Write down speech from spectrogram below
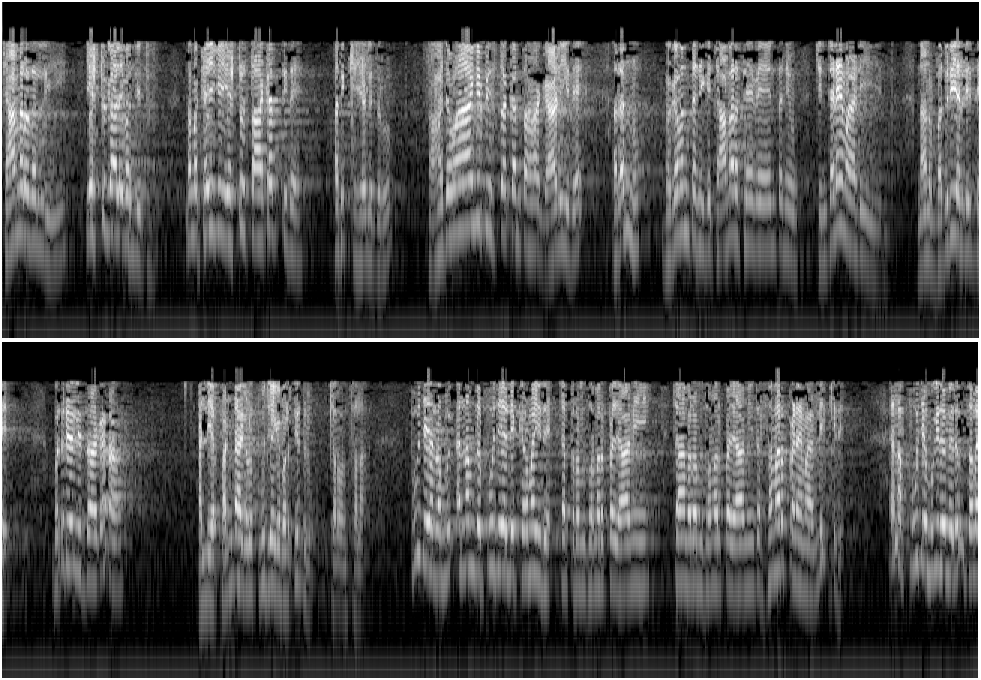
ಚಾಮರದಲ್ಲಿ ಎಷ್ಟು ಗಾಳಿ ಬಂದಿತ್ತು? ನಮ್ಮ ಕೈಗೆ ಎಷ್ಟು ತಾಕತ್ತಿದೆ? ಅದಕ್ಕೆ ಹೇಳಿದರು, ಸಹಜವಾಗಿ ಬೀಸತಕ್ಕಂತಹ ಗಾಳಿ ಇದೆ, ಅದನ್ನು ಭಗವಂತನಿಗೆ ಚಾಮರ ಸೇವೆ ಅಂತ ನೀವು ಚಿಂತನೆ ಮಾಡಿ ನಾನು ಬದರಿಯಲ್ಲಿದ್ದೆ. ಬದರಿಯಲ್ಲಿದ್ದಾಗ ಅಲ್ಲಿಯ ಪಂಡಾಗಳು ಪೂಜೆಗೆ ಬರ್ತಿದ್ರು ಕೆಲವೊಂದು ಸಲ ಪೂಜೆ ಎಲ್ಲ ನಮ್ದು ಪೂಜೆಯಲ್ಲಿ ಕ್ರಮ ಇದೆ. ಛತ್ರಂ ಸಮರ್ಪಯಾಮಿ, ಚಾಮರಂ ಸಮರ್ಪಯಾಮಿ ಅಂತ ಸಮರ್ಪಣೆ ಮಾಡಲಿಕ್ಕಿದೆ. ಎಲ್ಲ ಪೂಜೆ ಮುಗಿದ ಮೇಲೆ ಒಂದು ಸಲ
